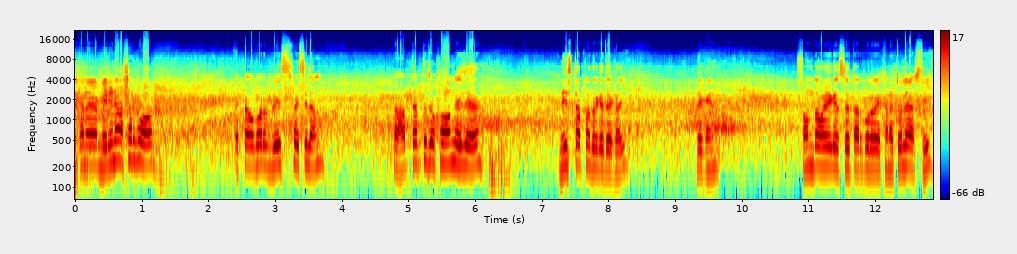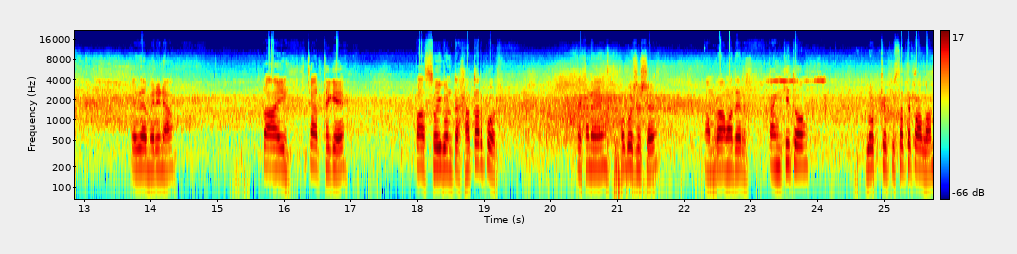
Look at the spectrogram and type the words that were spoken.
এখানে মেরিনা আসার পর একটা ওভার ব্রিজ পাইছিলাম। তো হাঁটতে হাঁটতে যখন এই যে নিচটা আপনাদেরকে দেখাই, দেখেন, সন্ধ্যা হয়ে গেছে তারপরে এখানে চলে আসছি। এই যে মেরিনা, প্রায় চার থেকে পাঁচ, ছয় ঘণ্টা হাঁটার পর এখানে অবশেষে আমরা আমাদের কাঙ্ক্ষিত লক্ষ্যে পৌঁছাতে পারলাম।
